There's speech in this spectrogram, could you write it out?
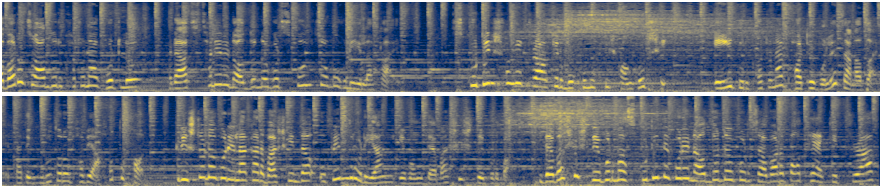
আবারও যান দুর্ঘটনা ঘটল রাজধানীর নন্দননগর স্কুল চৌমুহনী এলাকায়। স্কুটির সঙ্গে ট্রাকের মুখোমুখি সংঘর্ষে এই দুর্ঘটনা ঘটে বলে জানা যায়। তাতে গুরুতরভাবে আহত হন কৃষ্ণনগর এলাকার বাসিন্দা উপেন্দ্র রিয়াং এবং দেবাশিস দেববর্মা। দেবাশিস দেববর্মা স্কুটিতে করে নন্দননগর যাওয়ার পথে একটি ট্রাক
